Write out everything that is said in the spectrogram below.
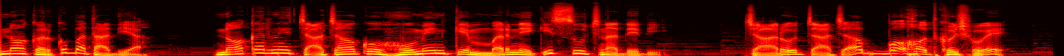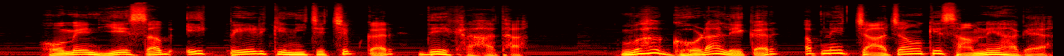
नौकर को बता दिया। नौकर ने चाचाओं को होमेन के मरने की सूचना दे दी। चारों चाचा बहुत खुश हुए। होमेन ये सब एक पेड़ के नीचे छिपकर देख रहा था। वह घोड़ा लेकर अपने चाचाओं के सामने आ गया।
